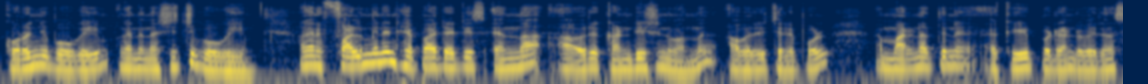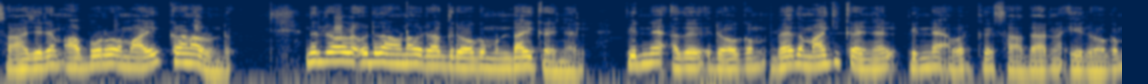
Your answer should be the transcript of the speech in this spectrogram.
കുറഞ്ഞു പോവുകയും അങ്ങനെ നശിച്ചു പോവുകയും അങ്ങനെ ഫൾമിനന്റ് ഹെപ്പാറ്റൈറ്റിസ് എന്ന ഒരു കണ്ടീഷൻ വന്ന് അവർ ചിലപ്പോൾ മരണത്തിന് കീഴ്പ്പെടേണ്ടി വരുന്ന സാഹചര്യം അപൂർവമായി കാണാറുണ്ട്. എന്നിട്ട് ഒരു തവണ ഒരാൾക്ക് രോഗം ഉണ്ടായിക്കഴിഞ്ഞാൽ പിന്നെ അത് രോഗം ഭേദമാക്കി കഴിഞ്ഞാൽ പിന്നെ അവർക്ക് സാധാരണ ഈ രോഗം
